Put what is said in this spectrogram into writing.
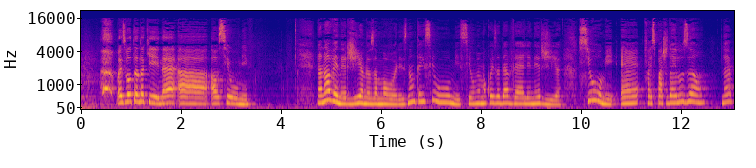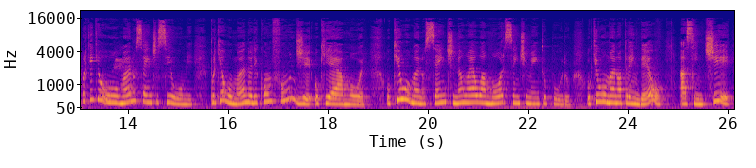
Mas voltando aqui, né, a, ao ciúme. Na nova energia, meus amores, não tem ciúme. Ciúme é uma coisa da velha energia. Ciúme é faz parte da ilusão, né? Por que, que o humano sente ciúme? Porque o humano ele confunde o que é amor. O que o humano sente não é o amor sentimento puro. O que o humano aprendeu a sentir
